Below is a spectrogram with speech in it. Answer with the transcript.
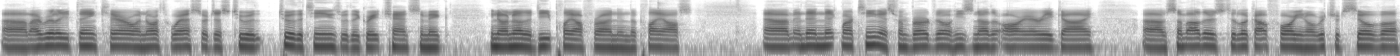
Um, I really think Carroll and Northwest are just two of, two of the teams with a great chance to make, you know, another deep playoff run in the playoffs. Um, and then Nick Martinez from Birdville, he's another R area guy. Uh, some others to look out for, you know, Richard Silva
